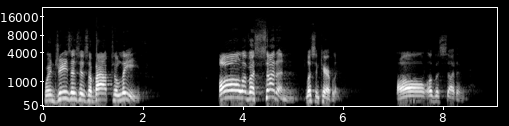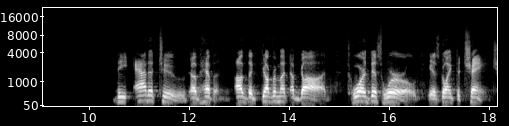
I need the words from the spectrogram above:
when Jesus is about to leave, all of a sudden, listen carefully, all of a sudden, the attitude of heaven, of the government of God toward this world is going to change.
